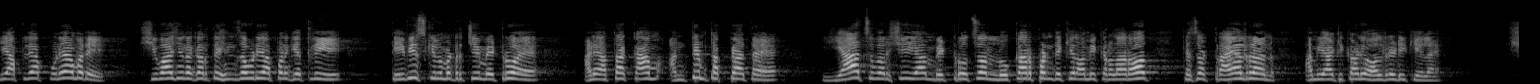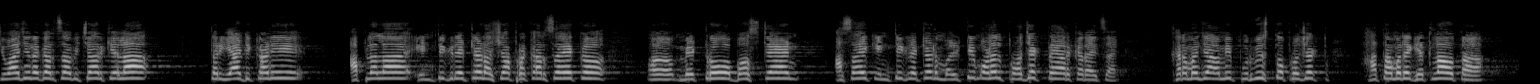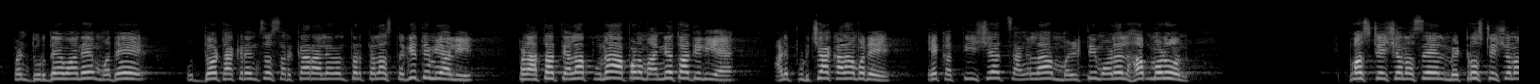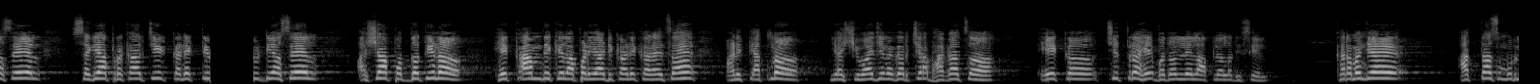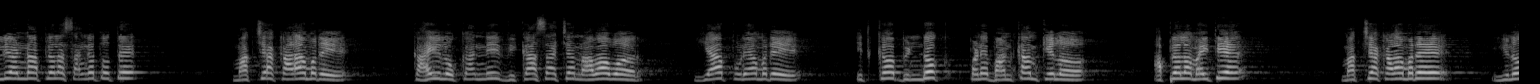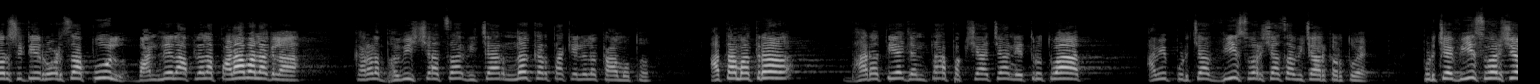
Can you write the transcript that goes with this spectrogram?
ही आपल्या पुण्यामध्ये शिवाजीनगर ते हिंजवडी आपण घेतली. तेवीस किलोमीटरची मेट्रो आहे आणि आता काम अंतिम टप्प्यात आहे. याच वर्षी या मेट्रोचं लोकार्पण देखील आम्ही करणार आहोत. त्याचं ट्रायल रन आम्ही या ठिकाणी ऑलरेडी केलंय. शिवाजीनगरचा विचार केला तर या ठिकाणी आपल्याला इंटिग्रेटेड अशा प्रकारचं एक मेट्रो बस स्टँड असा एक इंटिग्रेटेड मल्टी मॉडेल प्रोजेक्ट तयार करायचा आहे. खरं म्हणजे आम्ही पूर्वीच तो प्रोजेक्ट हातामध्ये घेतला होता पण दुर्दैवाने मध्ये उद्धव ठाकरेंचं सरकार आल्यानंतर त्याला स्थगिती मिळाली. पण आता त्याला पुन्हा आपण मान्यता दिली आहे आणि पुढच्या काळामध्ये एक अतिशय चांगला मल्टी मॉडेल हब म्हणून बस स्टेशन असेल मेट्रो स्टेशन असेल सगळ्या प्रकारची कनेक्टिव्हिटी असेल अशा पद्धतीनं हे काम देखील आपण या ठिकाणी करायचं आहे. आणि त्यातनं या शिवाजीनगरच्या भागाचं एक चित्र हे बदललेलं आपल्याला दिसेल. खरं म्हणजे आत्ताच मुरली अण्णा आपल्याला सांगत होते मागच्या काळामध्ये काही लोकांनी विकासाच्या नावावर या पुण्यामध्ये इतकं बिंडोकपणे बांधकाम केलं आपल्याला माहिती आहे मागच्या काळामध्ये युनिव्हर्सिटी रोडचा पूल बांधलेला आपल्याला पाडावा लागला कारण भविष्याचा विचार न करता केलेलं काम होतं. आता मात्र भारतीय जनता पक्षाच्या नेतृत्वात आम्ही पुढच्या वीस वर्षाचा विचार करतोय. पुढचे वीस वर्ष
